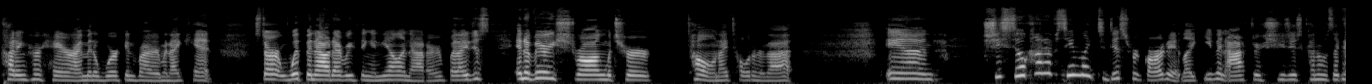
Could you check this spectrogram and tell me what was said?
cutting her hair. I'm in a work environment. I can't start whipping out everything and yelling at her. But I just, in a very strong, mature tone, I told her that. And she still kind of seemed like to disregard it. Like, even after she just kind of was like,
